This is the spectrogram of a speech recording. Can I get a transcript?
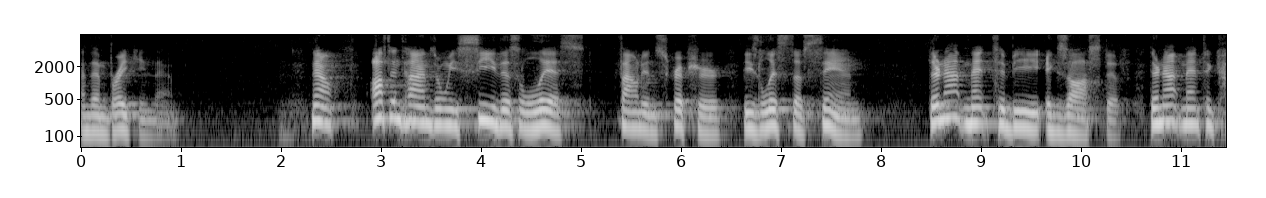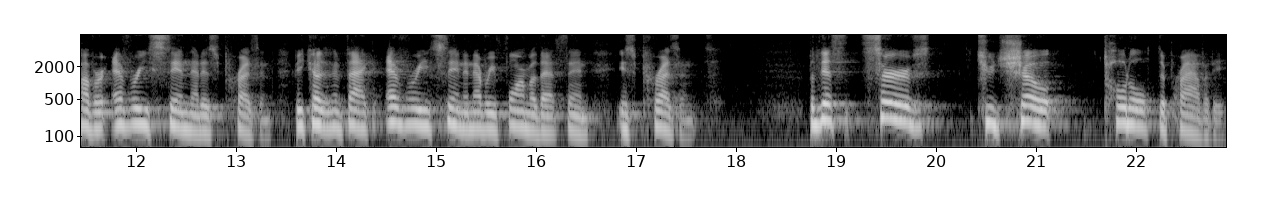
and then breaking them. Now, oftentimes when we see this list found in Scripture, these lists of sin, they're not meant to be exhaustive. They're not meant to cover every sin that is present, because in fact, every sin and every form of that sin is present. But this serves to show total depravity,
